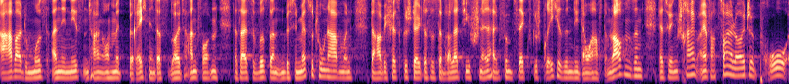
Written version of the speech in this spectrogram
aber du musst an den nächsten Tagen auch mit berechnen, dass Leute antworten. Das heißt, du wirst dann ein bisschen mehr zu tun haben und da habe ich festgestellt, dass es dann relativ schnell halt fünf, sechs Gespräche sind, die dauerhaft am Laufen sind. Deswegen schreib einfach zwei Leute pro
